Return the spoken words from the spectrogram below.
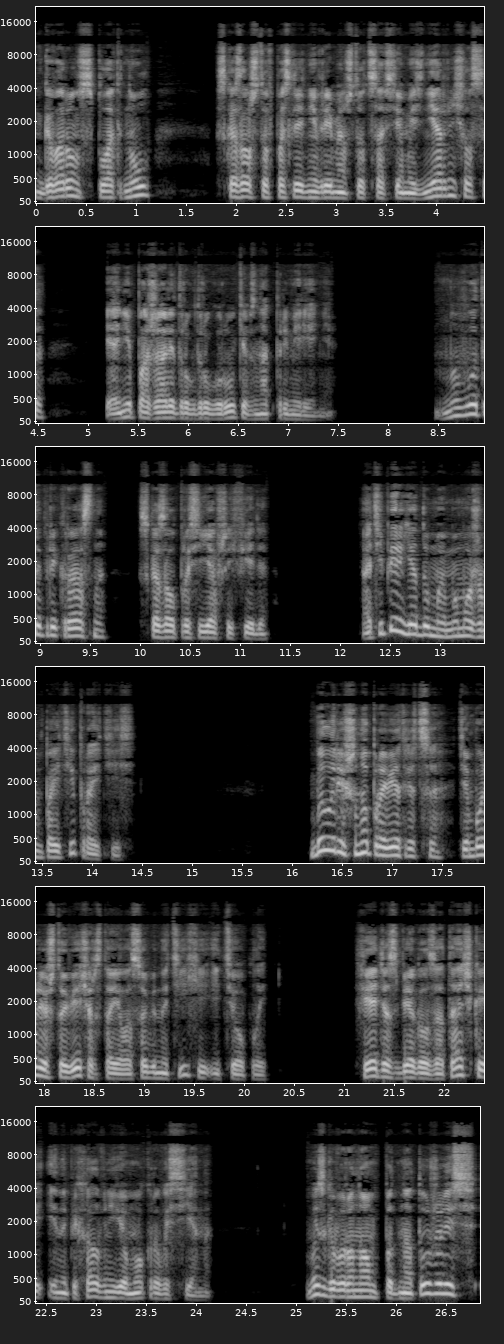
Говорун всплакнул — сказал, что в последнее время он что-то совсем изнервничался, и они пожали друг другу руки в знак примирения. — Ну вот и прекрасно, — сказал просиявший Федя. — А теперь, я думаю, мы можем пойти пройтись. Было решено проветриться, тем более, что вечер стоял особенно тихий и теплый. Федя сбегал за тачкой и напихал в нее мокрого сена. Мы с Говоруном поднатужились,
